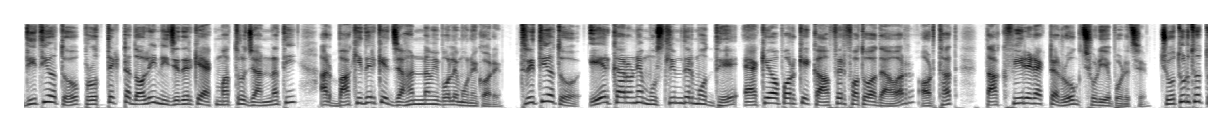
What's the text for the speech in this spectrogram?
দ্বিতীয়ত, প্রত্যেকটা দলই নিজেদেরকে একমাত্র জান্নাতি আর বাকিদেরকে জাহান্নামি বলে মনে করে। তৃতীয়ত, এর কারণে মুসলিমদের মধ্যে একে অপরকে কাফের ফতোয়া দেওয়ার, অর্থাৎ তাকফিরের একটা রোগ ছড়িয়ে পড়েছে। চতুর্থত,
